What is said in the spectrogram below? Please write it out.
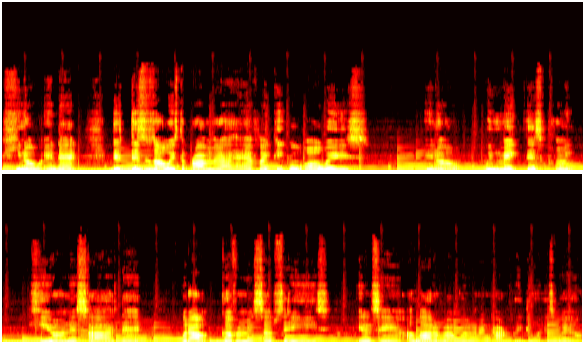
You know, and that th- this is always the problem that I have. Like people always, you know, we make this point here on this side that without government subsidies, you know I'm saying, a lot of our women are not really doing as well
